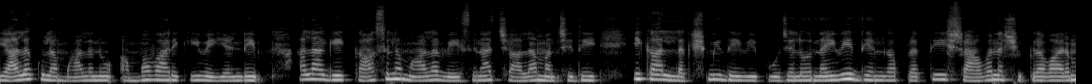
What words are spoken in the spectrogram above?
యాలకుల మాలను అమ్మవారికి వెయ్యండి. అలాగే కాసుల మాల వేసినా చాలా మంచిది. ఇక లక్ష్మీదేవి పూజలో నైవేద్యంగా ప్రతి శ్రావణ శుక్రవారం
